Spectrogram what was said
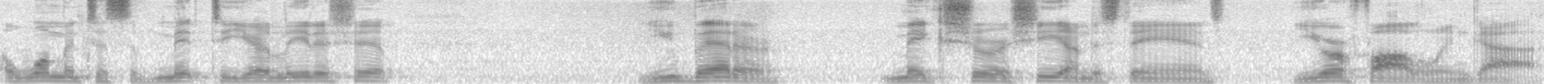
a woman to submit to your leadership, you better make sure she understands you're following God.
